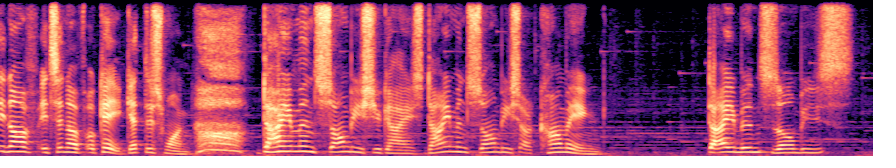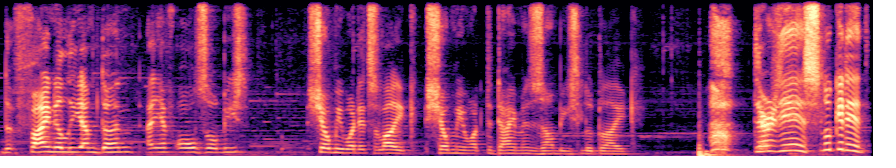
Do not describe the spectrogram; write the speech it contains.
enough. It's enough. Okay, get this one. Diamond zombies, you guys. Diamond zombies are coming. Diamond zombies. The, finally, I'm done. I have all zombies. Show me what it's like. Show me what the diamond zombies look like. there it is. Look at it.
